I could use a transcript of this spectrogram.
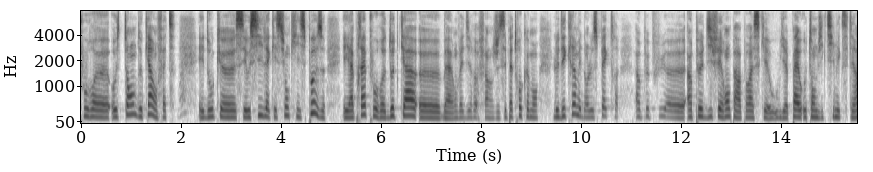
pour euh, autant de cas en fait. Et donc euh, c'est aussi la question qui se pose. Et après pour euh, d'autres cas, bah, on va dire, enfin je sais pas trop comment le décrire, mais dans le spectre un peu plus, un peu différent par rapport à ce qui, où il n'y a pas autant de victimes, etc.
